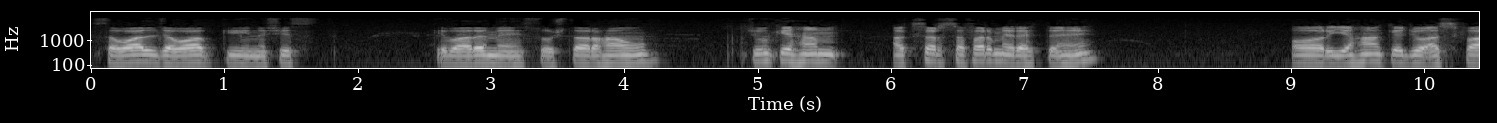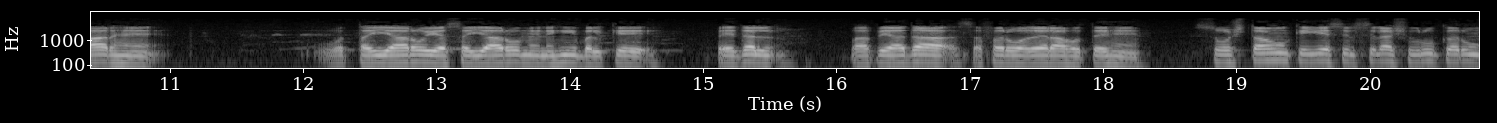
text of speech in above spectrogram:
سوال جواب کی نشست کے بارے میں سوچتا رہا ہوں۔ چونکہ ہم اکثر سفر میں رہتے ہیں اور یہاں کے جو اسفار ہیں، وہ تیاروں یا سیاروں میں نہیں بلکہ پیدل، باپیادہ سفر وغیرہ ہوتے ہیں۔ سوچتا ہوں کہ یہ سلسلہ شروع کروں،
